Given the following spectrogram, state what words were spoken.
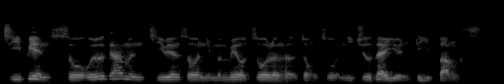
即便说，嗯、我就跟他们即便说，你们没有做任何动作，你就在原地 bounce。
